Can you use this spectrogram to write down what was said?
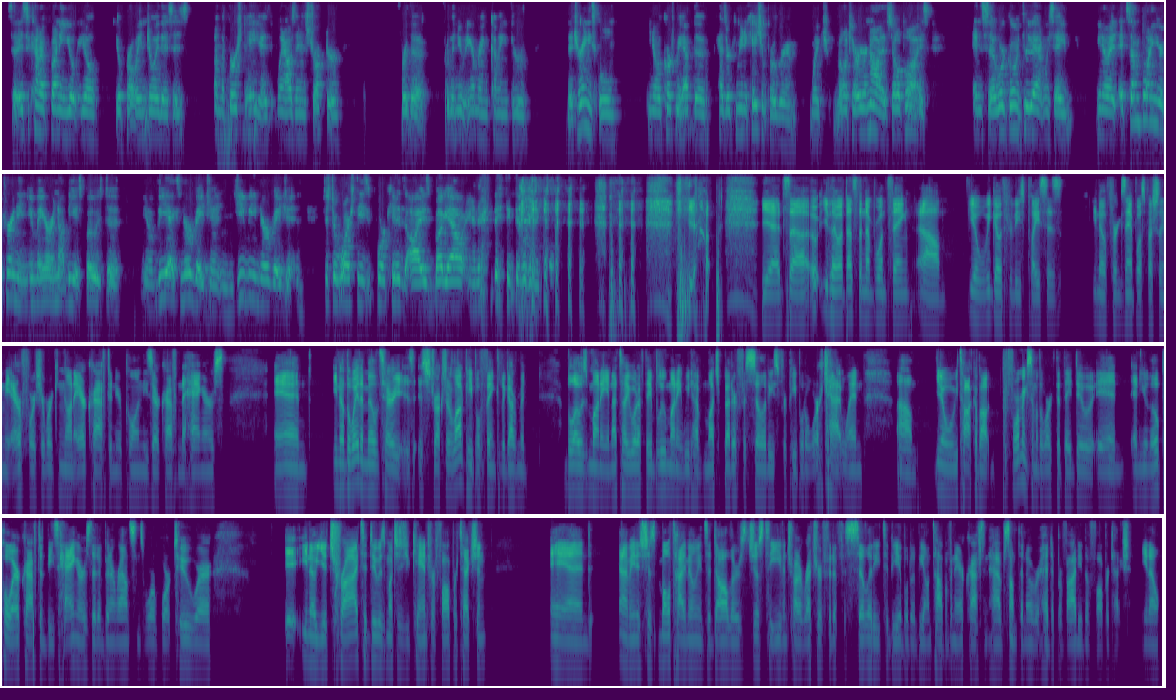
So it's kind of funny. You'll you'll you'll probably enjoy this. Is on the first day when I was an instructor for the for the new airmen coming through the training school. You know, of course, we have the hazard communication program, which military or not, it still applies. And so we're going through that and we say, you know, at, at some point in your training, you may or not be exposed to, you know, VX nerve agent and GB nerve agent, just to watch these poor kids' eyes bug out and they think that we're going to. yep. Yeah, it's uh, oh, you know what? That's the number one thing. Um, you know, when we go through these places, you know, for example, especially in the Air Force, you're working on aircraft and you're pulling these aircraft into hangars, and you know the way the military is, is structured. A lot of people think the government blows money. And I tell you what, if they blew money, we'd have much better facilities for people to work at when, um, you know, when we talk about performing some of the work that they do in, and you know, they'll pull aircraft in these hangars that have been around since World War II, where, it, you know, you try to do as much as you can for fall protection, and I mean, it's just multi millions of dollars just to even try to retrofit a facility to be able to be on top of an aircraft and have something overhead to provide you the fall protection. You know,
